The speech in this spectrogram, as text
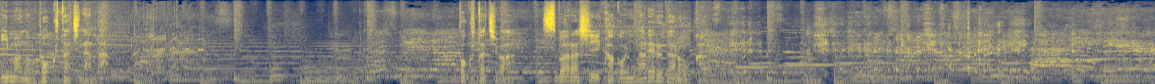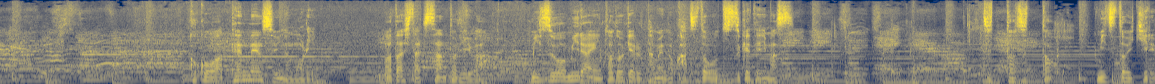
今の僕たちなんだ。僕たちは素晴らしい過去になれるだろうか。ここは天然水の森。私たちサントリーは水を未来に届けるための活動を続けています。ずっとずっと水と生きる。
